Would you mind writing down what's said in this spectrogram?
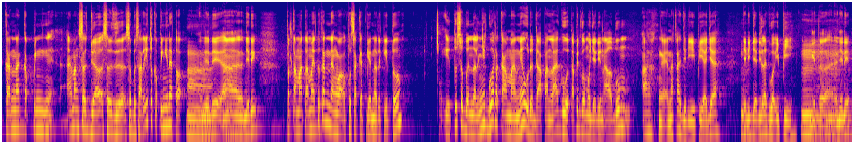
karena keping emang sejauh se- sebesar itu kepinginnya toh. Ah, Jadi eh, jadi pertama-tama itu kan yang waktu sakit generik itu itu sebenarnya gua rekamannya udah 8 lagu tapi gua mau jadiin album ah nggak enak ah jadi EP aja. Jadi jadilah dua EP gitu. Jadi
